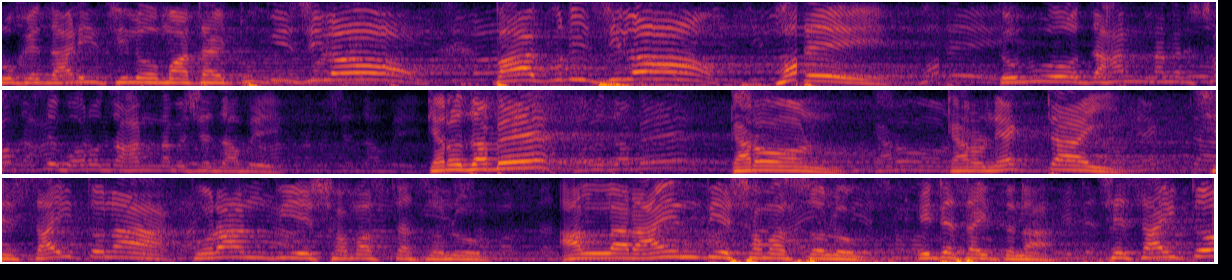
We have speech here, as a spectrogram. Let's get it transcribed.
মুখে দাড়ি ছিল, মাথায় টুপি ছিল, পা গুলি ছিল। হতে, তবুও জাহান নামের সবচেয়ে বড় জাহান নামে সে যাবে। কেন যাবে? কারণ কারণ একটাই সে চাইতো না কোরআন দিয়ে সমাজটা চলুক, আল্লাহর আইন দিয়ে সমাজ চলুক, এটা চাইতো না। সে চাইতো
